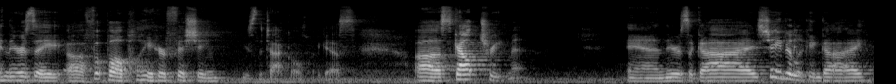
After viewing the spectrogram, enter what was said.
And there's a uh, football player fishing. He's the tackle, I guess. Uh, scalp treatment. And there's a guy, shaded looking guy,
